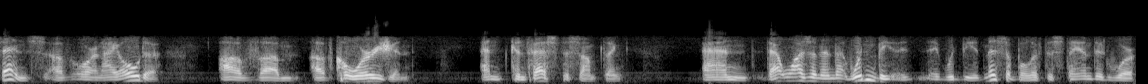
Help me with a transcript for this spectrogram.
sense of or an iota of um, of coercion and confess to something. And that wasn't, and that wouldn't be, it would be admissible if the standard were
